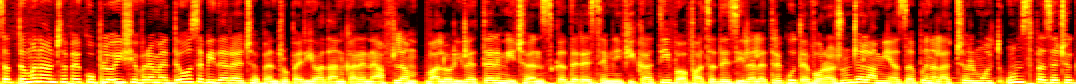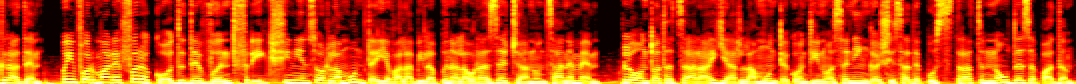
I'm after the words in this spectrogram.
Săptămâna începe cu ploi și vreme deosebit de rece pentru perioada în care ne aflăm. Valorile termice în scădere semnificativă față de zilele trecute vor ajunge la miază până la cel mult 11 grade. O informare fără cod de vânt, frig și ninsor la munte e valabilă până la ora 10, anunța ANM. Plouă în toată țara, iar la munte continuă să ningă și s-a depus strat nou de zăpadă.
